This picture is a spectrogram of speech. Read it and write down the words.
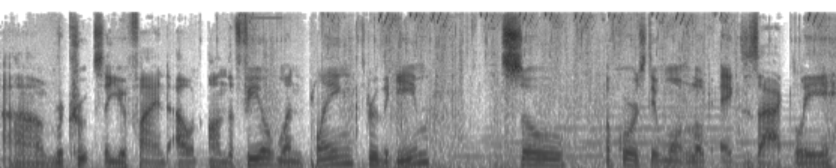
um, recruits that you find out on the field when playing through the game. So, of course, they won't look exactly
